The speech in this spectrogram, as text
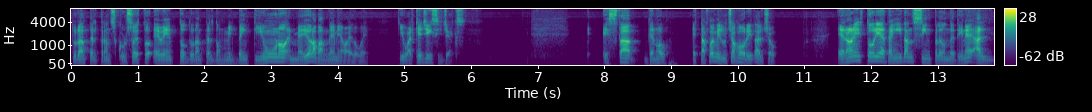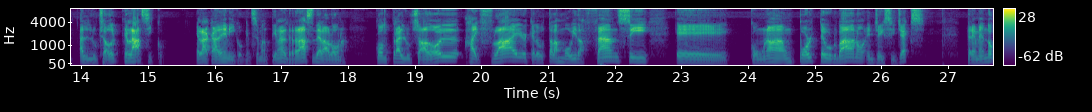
durante el transcurso de estos eventos durante el 2021, en medio de la pandemia, by the way. Igual que JC Jax. Esta, de nuevo, esta fue mi lucha favorita del show. Era una historia tan y tan simple donde tiene al, luchador clásico, el académico, quien se mantiene al ras de la lona, contra el luchador high flyer que le gusta las movidas fancy, eh, con una, un porte urbano en JC Jax. Tremendo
